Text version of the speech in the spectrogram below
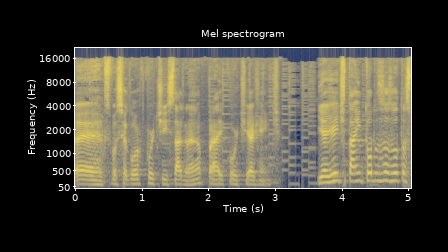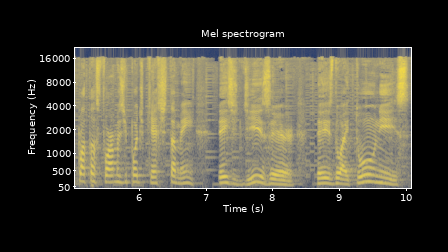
é, se você curtir Instagram, para curtir a gente. E a gente tá em todas as outras plataformas de podcast também, desde Deezer, desde o iTunes,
